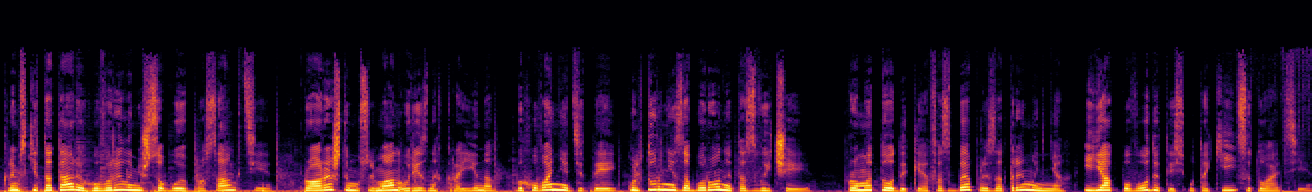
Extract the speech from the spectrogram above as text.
Кримські татари говорили між собою про санкції, про арешти мусульман у різних країнах, виховання дітей, культурні заборони та звичаї, про методики ФСБ при затриманнях і як поводитись у такій ситуації.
